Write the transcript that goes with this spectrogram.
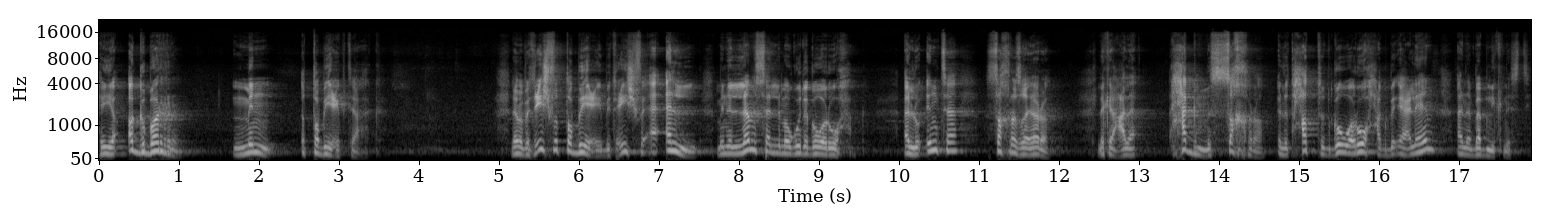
هي أكبر من الطبيعي بتاعك. لما بتعيش في الطبيعي بتعيش في أقل من اللمسة اللي موجودة جوه روحك. قال له أنت صخرة صغيرة لكن على حجم الصخرة اللي اتحطت جوه روحك بإعلان أنا ببني كنيستي.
